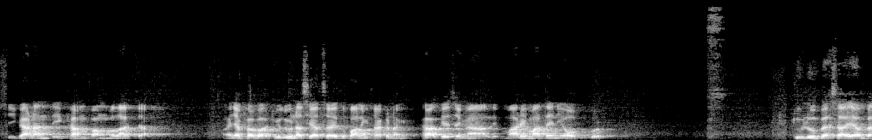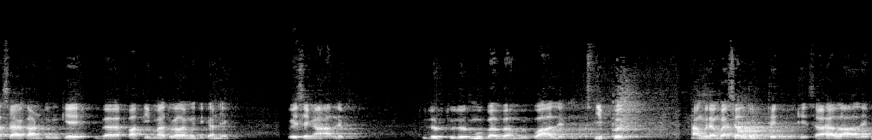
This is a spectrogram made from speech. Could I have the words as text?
Sehingga nanti gampang melacak. Makanya bapak dulu nasihat saya itu paling saya kenang. Hak ke sing alim. Mari mateni obor. Dulu mbah saya, mbah saya kandung ke mbah Fatimah itu kalau ngendikan ya. Kowe sing alim. Dulur-dulurmu babahmu ku alim. Terus nyebut nang udah bahasa itu di saya alim.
